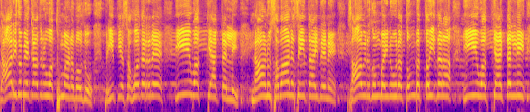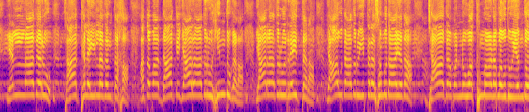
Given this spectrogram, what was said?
ಯಾರಿಗೂ ಬೇಕಾದರೂ ವಕ್ ಮಾಡಬಹುದು. ಪ್ರೀತಿಯ ಸಹೋದರರೇ, ಈ ವಕ್ ಆಕ್ಟ್ ಅಲ್ಲಿ ನಾನು ಸವಾಲು ಸಹಿತಾ ಇದ್ದೇನೆ. ಸಾವಿರದ ಒಂಬೈನೂರ ತೊಂಬತ್ತೈದರ ಈ ವಕ್ ಎಲ್ಲಾದರೂ ದಾಖಲೆ ಇಲ್ಲದಂತಹ ಅಥವಾ ದಾಖಲೆ ಯಾರಾದರೂ ಹಿಂದೂಗಳ, ಯಾರಾದರೂ ರೈತರ, ಯಾವುದಾದರೂ ಇತರ ಸಮುದಾಯದ ಜಾಗವನ್ನು ವಕ್ ಮಾಡಬಹುದು ಎಂದು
